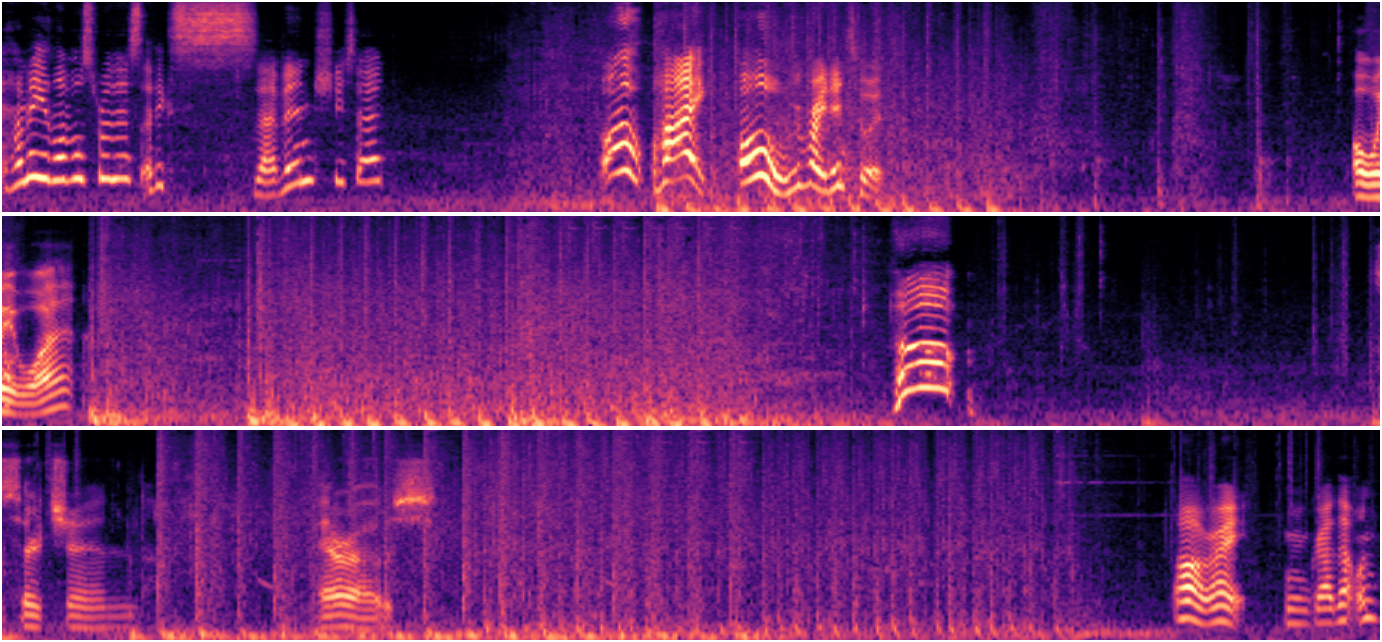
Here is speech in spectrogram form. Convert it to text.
how many levels were this? I think seven, she said. Oh, hi! Oh, we're right into it. Oh wait, oh. what? Oh! Searching arrows. All right, I'm gonna grab that one?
